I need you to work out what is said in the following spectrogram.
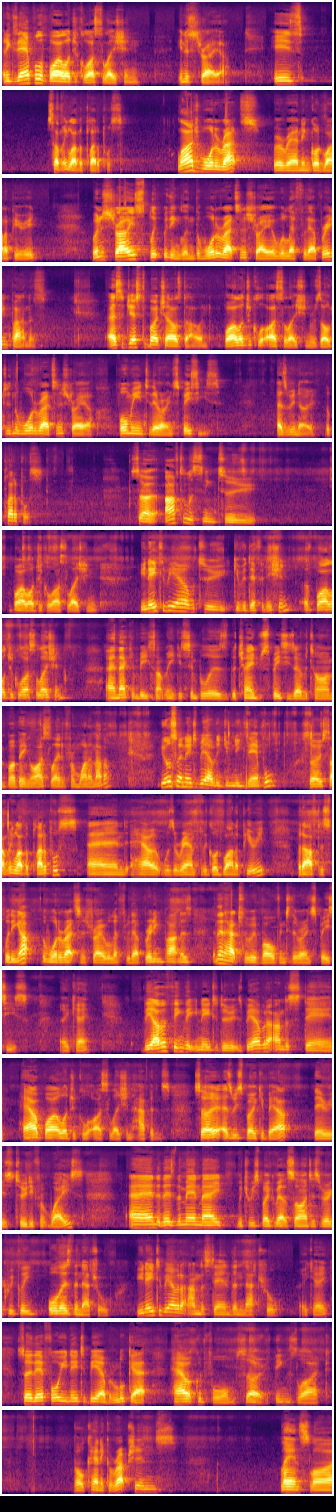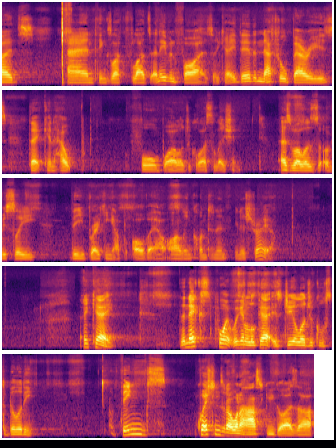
An example of biological isolation in Australia is something like the platypus. Large water rats were around in Gondwana period. When Australia split with England, the water rats in Australia were left without breeding partners. As suggested by Charles Darwin, biological isolation resulted in the water rats in Australia forming into their own species as we know, the platypus. So, after listening to biological isolation, you need to be able to give a definition of biological isolation and that can be something as simple as the change of species over time by being isolated from one another. You also need to be able to give an example, so something like the platypus and how it was around for the Gondwana period, but after splitting up, the water rats in Australia were left without breeding partners and then had to evolve into their own species. Okay. The other thing that you need to do is be able to understand how biological isolation happens. So, as we spoke about, there is two different ways. And there's the man-made, which we spoke about the scientists very quickly, or there's the natural. You need to be able to understand the natural, okay? So therefore you need to be able to look at how it could form. So things like volcanic eruptions, landslides, and things like floods and even fires, okay? They're the natural barriers that can help form biological isolation, as well as obviously the breaking up of our island continent in Australia. Okay, the next point we're going to look at is geological stability. Things, questions that I want to ask you guys are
